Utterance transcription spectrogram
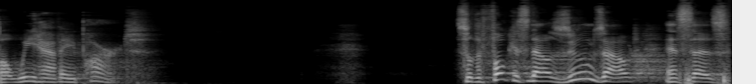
but we have a part. So the focus now zooms out and says,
